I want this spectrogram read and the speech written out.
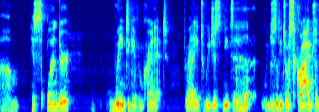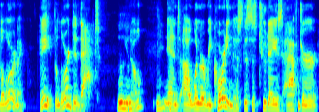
um, His splendor, we need to give Him credit, right? Right. We just need to we just need to ascribe to the Lord, like, hey, the Lord did that, you Mhm. know. Mhm. And uh, when we're recording this, this is two days after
